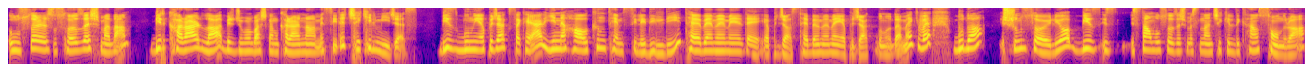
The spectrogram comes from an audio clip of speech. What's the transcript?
uluslararası sözleşmeden bir kararla bir cumhurbaşkanı kararnamesiyle çekilmeyeceğiz. Biz bunu yapacaksak eğer yine halkın temsil edildiği TBMM'de yapacağız. TBMM yapacak bunu demek ve bu da şunu söylüyor. Biz İs- İstanbul Sözleşmesi'nden çekildikten sonra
